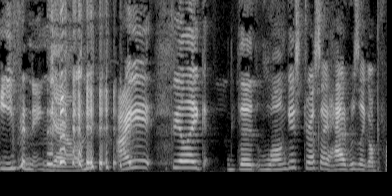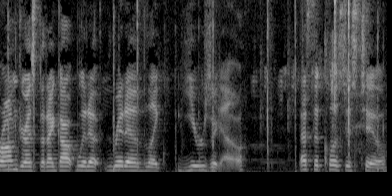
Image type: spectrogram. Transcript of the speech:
evening gown. I feel like the longest dress I had was like a prom dress that I got rid of, rid of like years ago. That's the closest to.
